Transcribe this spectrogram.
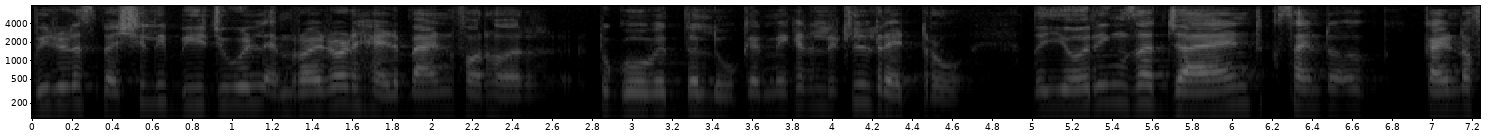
we did a specially bejeweled embroidered headband for her to go with the look and make it a little retro. The earrings are giant kind of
